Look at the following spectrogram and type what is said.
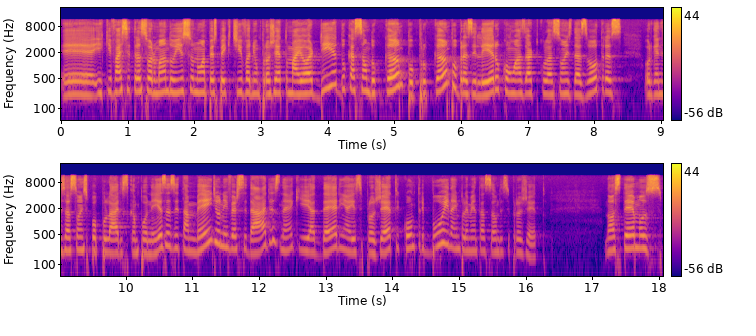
é, e que vai se transformando isso numa perspectiva de um projeto maior de educação do campo, para o campo brasileiro, com as articulações das outras organizações populares camponesas e também de universidades né, que aderem a esse projeto e contribuem na implementação desse projeto. Nós temos,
